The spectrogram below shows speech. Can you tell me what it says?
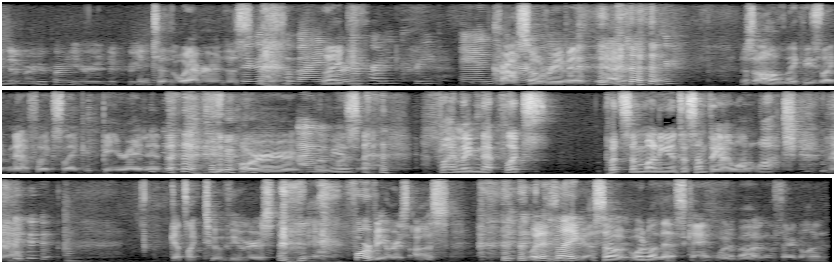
Into murder party or into creep into the, whatever this They're gonna combine Like- murder party, creep, and crossover Terrifier. event. Yeah. There's all like these like Netflix like B-rated horror I movies. Finally, Netflix put some money into something I want to watch. yeah. Gets like two viewers, four viewers, us. What if like so? What about this? Okay. What about in the third one?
